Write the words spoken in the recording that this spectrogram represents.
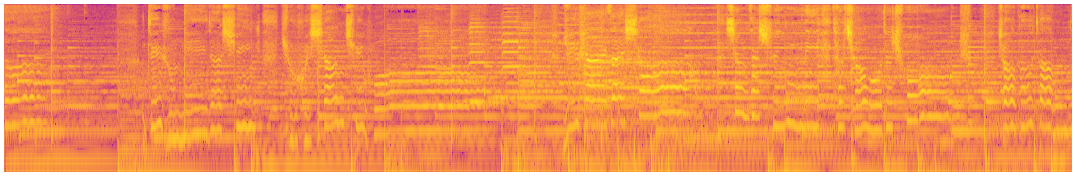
答，滴入你的心，又会想起我。敲我的窗，找不到你。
